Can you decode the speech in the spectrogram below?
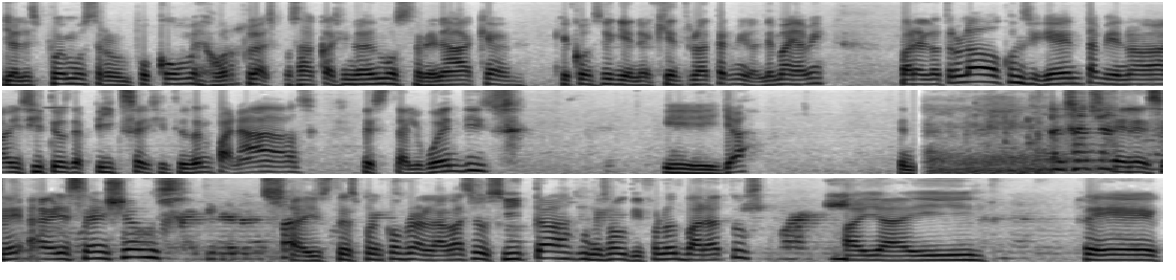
Ya les puedo mostrar un poco mejor, la vez pasada casi no les mostré nada que, que conseguían aquí dentro de la terminal de Miami. Para el otro lado consiguen también hay sitios de pizza y sitios de empanadas, está el Wendy's, y ya. En ese Air Essentials, ahí ustedes pueden comprar la gaseosita, unos audífonos baratos, ahí hay eh,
